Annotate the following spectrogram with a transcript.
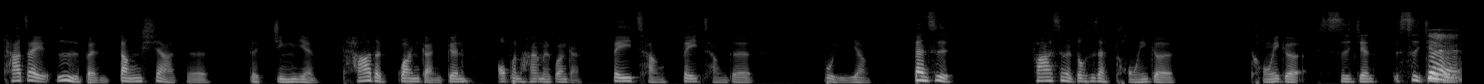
他在日本当下的的经验，他的观感跟 Oppenheimer 的观感非常非常的不一样，但是发生的都是在同一个。同一个时间世界的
